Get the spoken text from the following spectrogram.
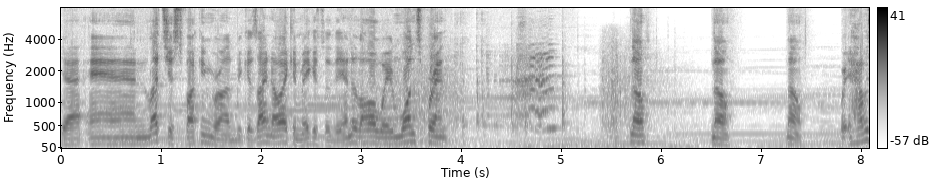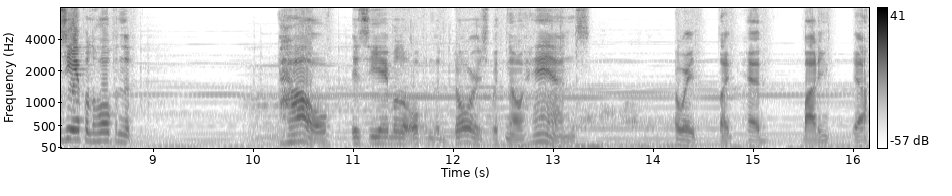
Yeah, and let's just fucking run because I know I can make it to the end of the hallway in one sprint. No. No. No. Wait, how is he able to open the... How is he able to open the doors with no hands? Oh wait, like head, body, yeah.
